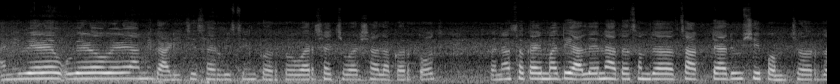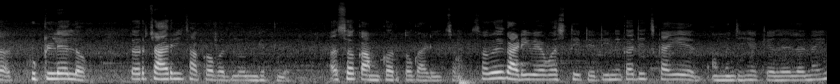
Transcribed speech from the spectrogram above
आणि वेळे वेळोवेळी आम्ही गाडीची सर्व्हिसिंग करतो वर्षाची वर्षाला करतोच. पण असं काही मध्ये आलं ना आता समजा चाक त्या दिवशी पंक्चर फुटलेलं तर चारही चाकं बदलून घेतले. असं काम करतो गाडीचं. सगळी गाडी व्यवस्थित आहे. तिने कधीच काही म्हणजे हे केलेलं नाही.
